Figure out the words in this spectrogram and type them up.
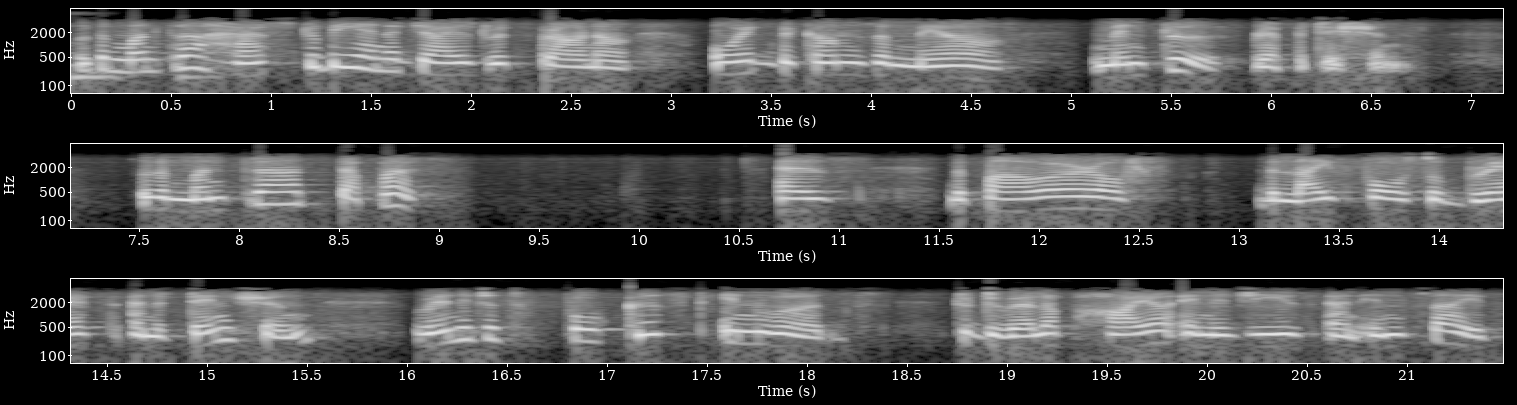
So the mantra has to be energized with prana or it becomes a mere mental repetition. So the mantra tapas has the power of the life force of breath and attention when it is focused inwards to develop higher energies and insights,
